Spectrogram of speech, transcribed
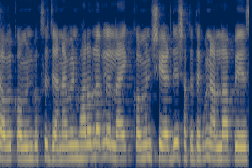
সবাই কমেন্ট বক্সে জানাবেন। ভালো লাগলে লাইক কমেন্ট শেয়ার দিয়ে সাথে থাকবেন। আল্লাহ হাফেজ।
